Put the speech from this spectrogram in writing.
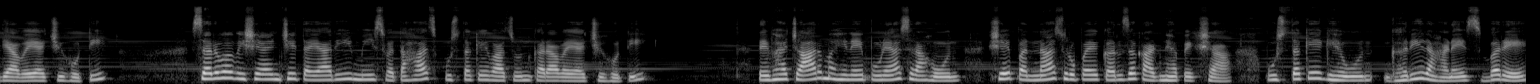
द्यावयाची होती. सर्व विषयांची तयारी मी स्वतःच पुस्तके वाचून करावयाची होती. तेव्हा चार महिने पुण्यास राहून शे पन्नास रुपये कर्ज काढण्यापेक्षा पुस्तके घेऊन घरी राहणेच बरे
